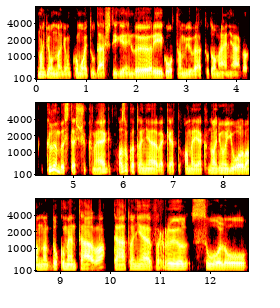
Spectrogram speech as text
nagyon-nagyon komoly tudást igénylő, régóta művelt tudományágak. Különböztessük meg azokat a nyelveket, amelyek nagyon jól vannak dokumentálva, tehát a nyelvről szóló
